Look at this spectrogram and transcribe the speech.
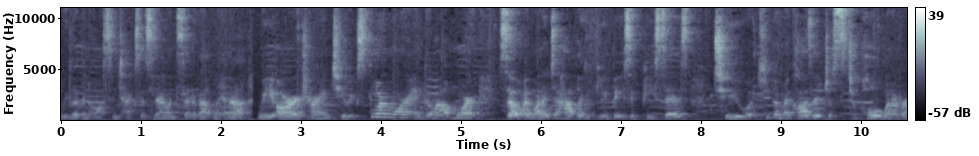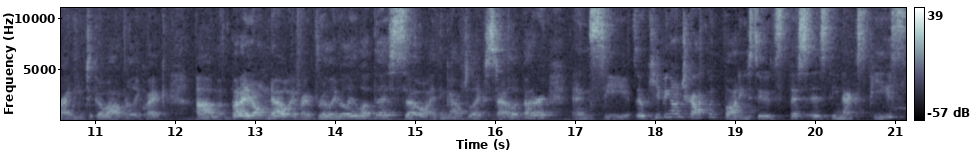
we live in Austin, Texas now instead of Atlanta, we are trying to explore more and go out more. So I wanted to have like a few basic pieces to keep in my closet just to pull whenever I need to go out really quick. Um, but I don't know if I really, really love this, so I think I have to like style it better and see. So keeping on track with bodysuits, this is the next piece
